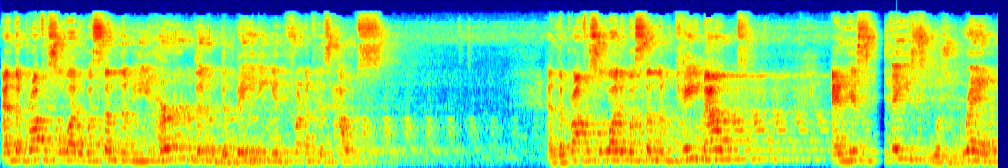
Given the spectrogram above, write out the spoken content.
And the Prophet ﷺ, he heard them debating in front of his house. And the Prophet ﷺ came out and his face was red.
